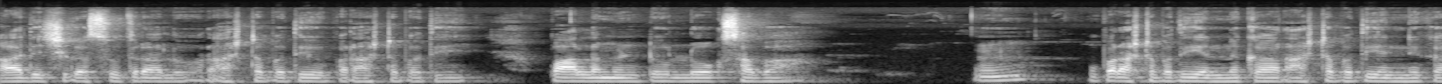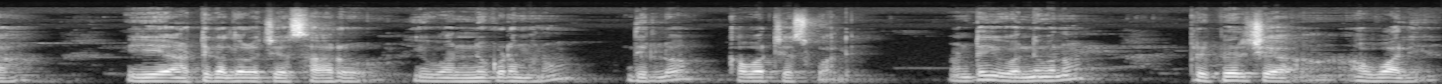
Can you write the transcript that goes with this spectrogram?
ఆదేశిక సూత్రాలు రాష్ట్రపతి ఉపరాష్ట్రపతి పార్లమెంటు లోక్సభ ఉపరాష్ట్రపతి ఎన్నిక రాష్ట్రపతి ఎన్నిక ఏ ఆర్టికల్ ద్వారా చేశారు ఇవన్నీ కూడా మనం దీనిలో కవర్ చేసుకోవాలి. అంటే ఇవన్నీ మనం ప్రిపేర్ చే అవ్వాలి.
